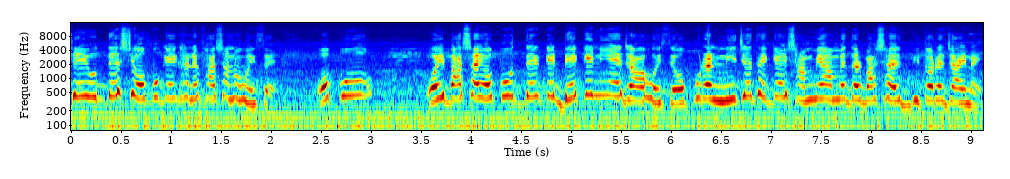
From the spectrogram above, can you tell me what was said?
সেই উদ্দেশ্যে অপুকে এখানে ফাঁসানো হয়েছে। অপু, ওই বাসায় অপুদেরকে ডেকে নিয়ে যাওয়া হয়েছে। অপুরা নিজে থেকে শাম্মী আহমেদের বাসায় ভিতরে যায় নাই।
